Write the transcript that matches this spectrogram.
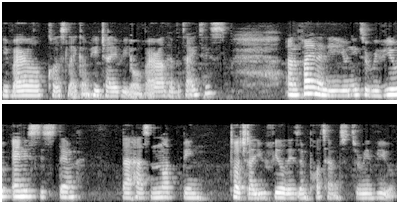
a viral cause like um, HIV or viral hepatitis? And finally, you need to review any system that has not been touched that you feel is important to review.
